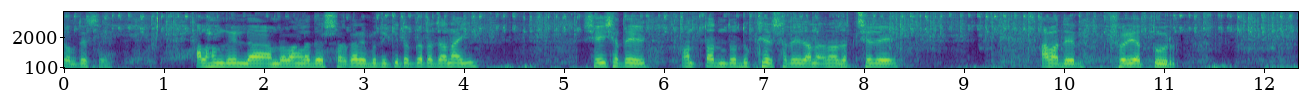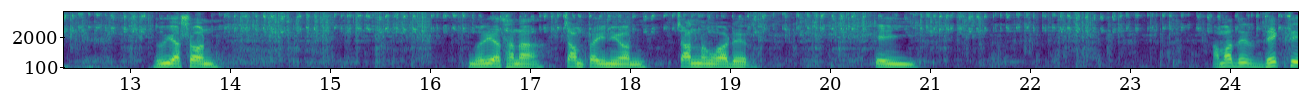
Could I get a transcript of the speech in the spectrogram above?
চলতেছে। আলহামদুলিল্লাহ, আমরা বাংলাদেশ সরকারের প্রতি কৃতজ্ঞতা জানাই। সেই সাথে অত্যন্ত দুঃখের সাথে জানানো যাচ্ছে যে, আমাদের শরীয়তপুর দুই আসন, নড়িয়া থানা, চামটা ইউনিয়ন, চার নং ওয়ার্ডের এই আমাদের দেখতে,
